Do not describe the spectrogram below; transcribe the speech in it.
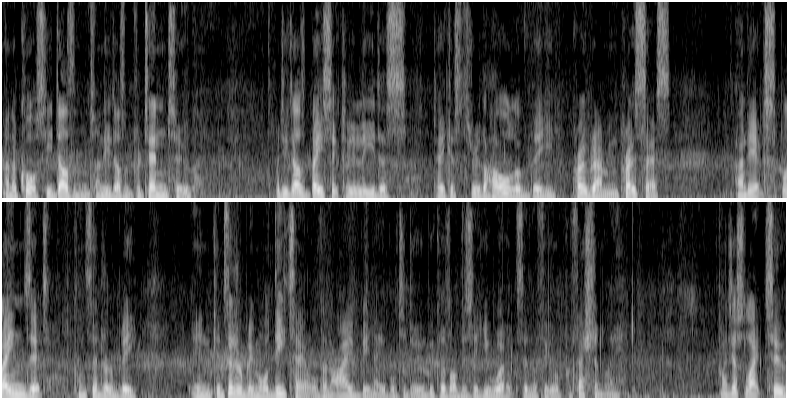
And of course, he doesn't, and he doesn't pretend to. But he does basically lead us, take us through the whole of the programming process, and he explains it considerably in considerably more detail than I've been able to do because obviously he works in the field professionally. I just like to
